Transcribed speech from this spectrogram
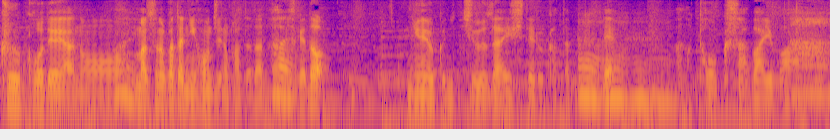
空港であのーはい。まあ、その方は日本人の方だったんですけど、ニューヨークに駐在してる方みたいで、うんうんうんうん。あのトークサバイバー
